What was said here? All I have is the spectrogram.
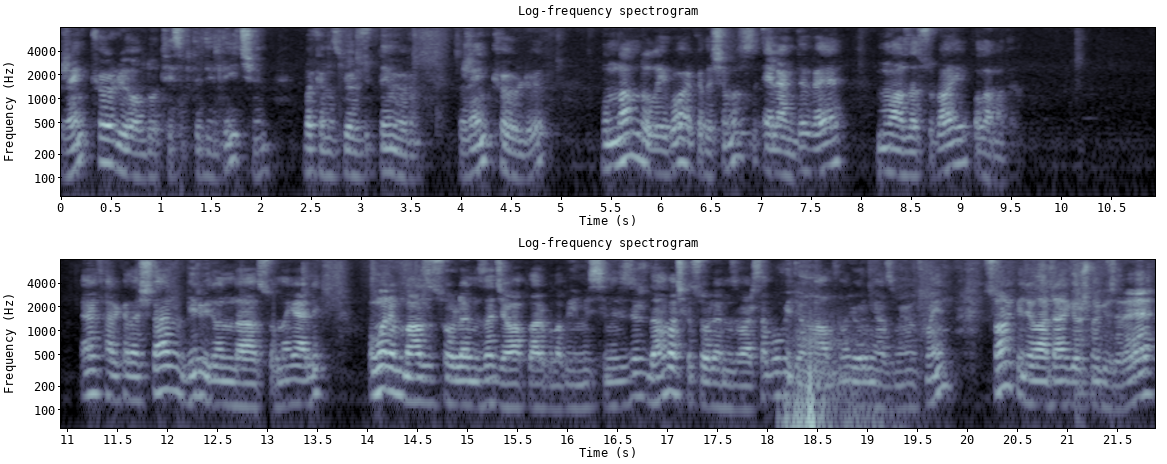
renk körlüğü olduğu tespit edildiği için bakınız gözlük demiyorum. Renk körlüğü. Bundan dolayı bu arkadaşımız elendi ve muazzaf subay olamadı. Evet arkadaşlar bir videonun daha sonuna geldik. Umarım bazı sorularınıza cevaplar bulabilmişsinizdir. Daha başka sorularınız varsa bu videonun altına yorum yazmayı unutmayın. Sonraki videolarda görüşmek üzere.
